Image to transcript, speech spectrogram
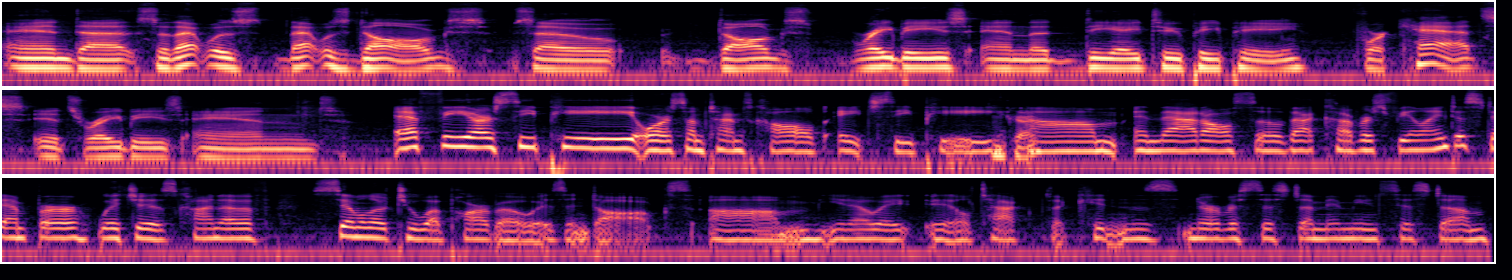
And uh, so that was that was dogs. So dogs rabies and the DA2PP. For cats, it's rabies and FVRCP or sometimes called HCP, okay. um, and that also that covers feline distemper, which is kind of similar to what parvo is in dogs. Um, you know, it, will attack the kitten's nervous system, immune system,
